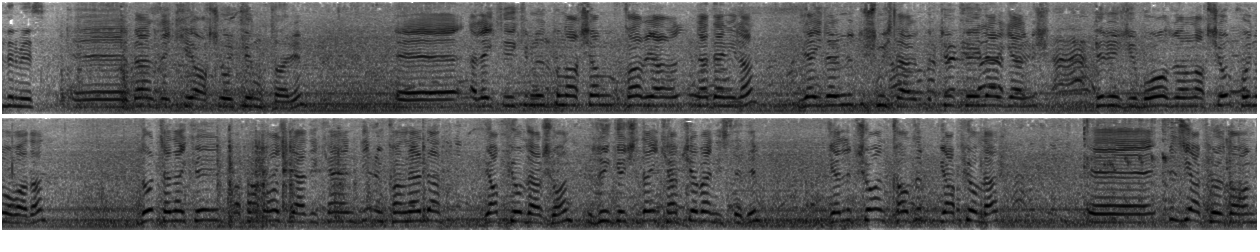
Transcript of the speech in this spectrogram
tanıyabilir miyiz? Ee, ben Zeki Akçaoy köy muhtarıyım. Ee, elektrikimiz dün akşam kar yağ nedeniyle direğlerimiz düşmüşler. Bütün köyler gelmiş. Pirinci, Boğazören, Akçaoy, Koynuova'dan. Dört tane köy vatandaş geldi. Kendi imkanlardan yapıyorlar şu an. Uzungölç'ten kepçe ben istedim. Gelip şu an kazıp yapıyorlar. Ee, biz yapıyoruz devamlı.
